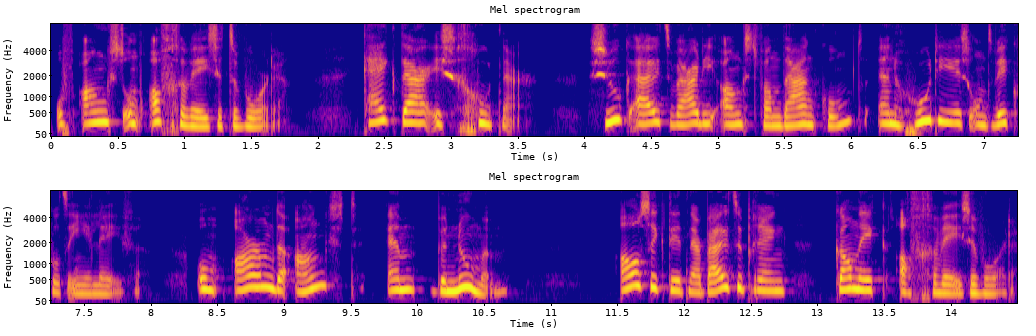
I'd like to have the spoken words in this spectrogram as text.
of angst om afgewezen te worden. Kijk daar eens goed naar. Zoek uit waar die angst vandaan komt en hoe die is ontwikkeld in je leven. Omarm de angst en benoem hem. Als ik dit naar buiten breng, kan ik afgewezen worden.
